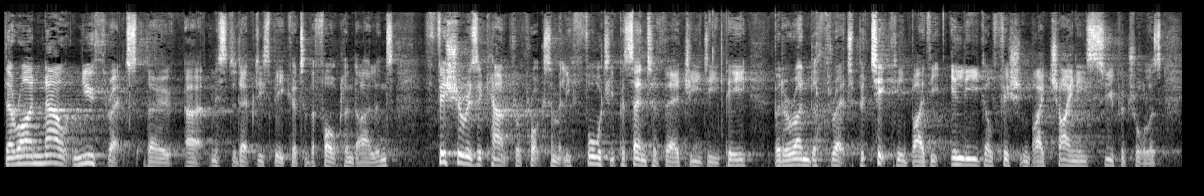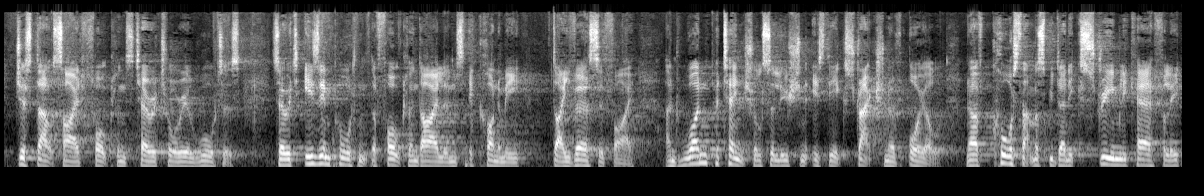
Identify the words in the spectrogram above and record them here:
There are now new threats, though, uh, Mr Deputy Speaker, to the Falkland Islands. Fisheries account for approximately 40% of their GDP, but are under threat particularly by the illegal fishing by Chinese super trawlers just outside Falkland's territorial waters. So it is important the Falkland Islands economy diversify. And one potential solution is the extraction of oil. Now, of course, that must be done extremely carefully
